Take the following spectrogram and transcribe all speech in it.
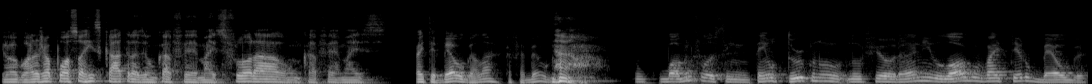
Eu agora já posso arriscar trazer um café mais floral, um café mais. Vai ter belga lá? Café belga? Não, O Balbino falou assim, tem o turco no, no Fiorani e logo vai ter o belga.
